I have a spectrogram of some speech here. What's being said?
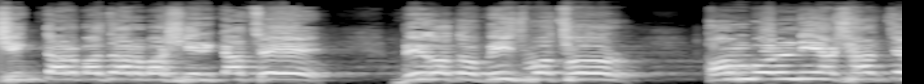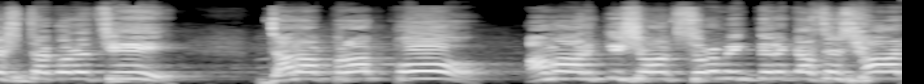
শিকদার বাজারবাসীর কাছে বিগত বিশ বছর কম্বল নিয়ে আসার চেষ্টা করেছি। যারা প্রাপ্য আমার কৃষক শ্রমিকদের কাছে সার,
